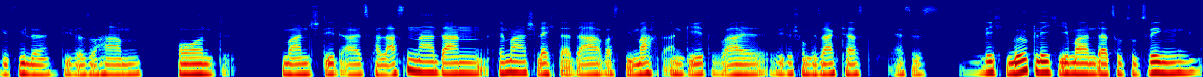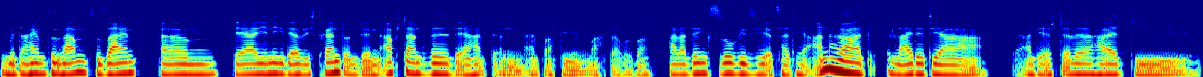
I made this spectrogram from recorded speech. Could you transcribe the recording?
Gefühle, die wir so haben. Und man steht als Verlassener dann immer schlechter da, was die Macht angeht, weil, wie du schon gesagt hast, es ist nicht möglich, jemanden dazu zu zwingen, mit einem zusammen zu sein. Ähm, derjenige, der sich trennt und den Abstand will, der hat dann einfach die Macht darüber. Allerdings, so wie sich jetzt halt hier anhört, leidet ja an der Stelle halt die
